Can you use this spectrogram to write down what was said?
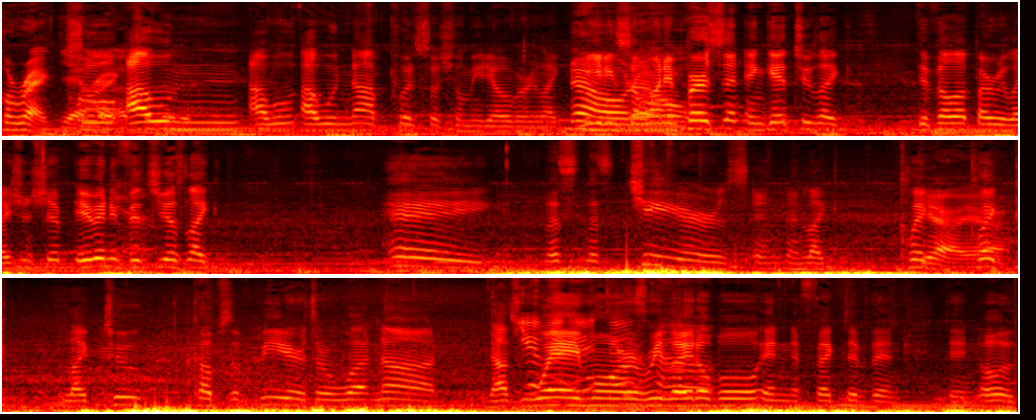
correct. Yeah, so correct. I will absolutely. n- I will I will not put social media over like No, meeting someone in person and get to like develop a relationship, even if it's just like, hey, let's let's cheers and, and like click Yeah, yeah. click like two cups of beers or whatnot. That's Yeah, way it more does help. relatable and effective than than oh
